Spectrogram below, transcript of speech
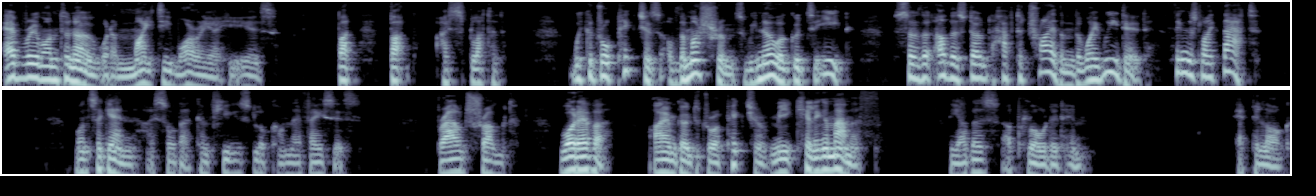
everyone to know what a mighty warrior he is. But, but, I spluttered, we could draw pictures of the mushrooms we know are good to eat so that others don't have to try them the way we did. Things like that. Once again, I saw that confused look on their faces. Browd shrugged. Whatever. I am going to draw a picture of me killing a mammoth. The others applauded him. Epilogue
